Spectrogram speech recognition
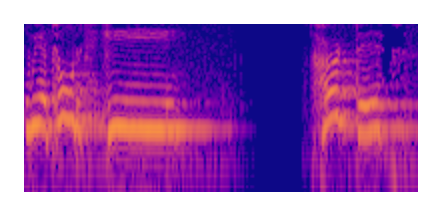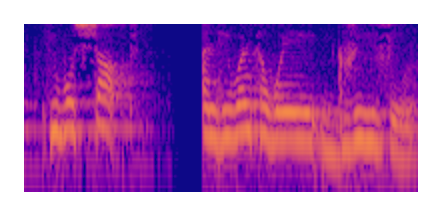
We are told he heard this, he was shocked, and he went away grieving.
